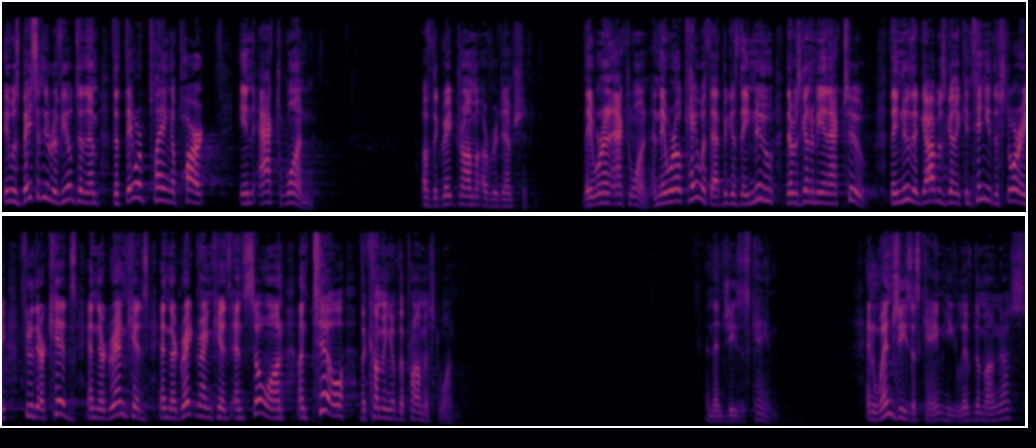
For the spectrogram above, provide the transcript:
It was basically revealed to them that they were playing a part in Act 1 of the great drama of redemption. They were in Act 1, and they were okay with that because they knew there was going to be an Act 2. They knew that God was going to continue the story through their kids and their grandkids and their great grandkids and so on until the coming of the promised one. And then Jesus came. And when Jesus came, he lived among us,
